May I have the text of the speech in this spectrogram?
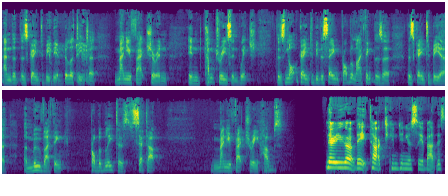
and that there's going to be the ability to manufacture in, in countries in which there's not going to be the same problem. I think there's, a, there's going to be a, a move, I think, probably to set up manufacturing hubs. There you go. They talked continuously about this.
